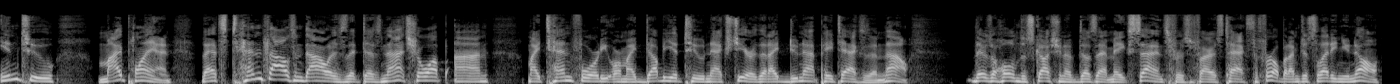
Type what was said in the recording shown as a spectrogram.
into my plan, that's $10,000 that does not show up on my 1040 or my W 2 next year that I do not pay taxes on. Now, there's a whole discussion of does that make sense for as far as tax deferral, but I'm just letting you know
